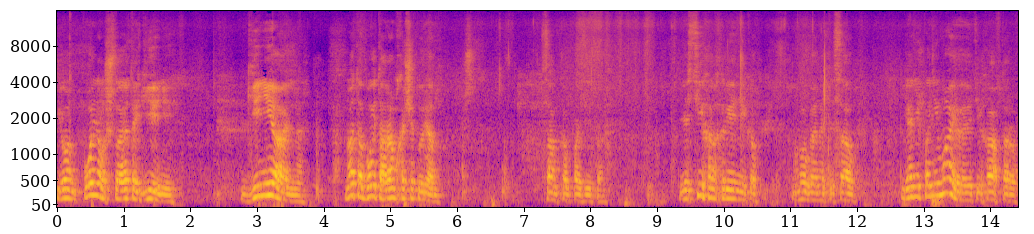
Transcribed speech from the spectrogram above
и он понял, что это гений. Гениально. Но это будет Арам Хачатурян, сам композитор. Есть Тихон Хренников, многое написал. Я не понимаю этих авторов.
